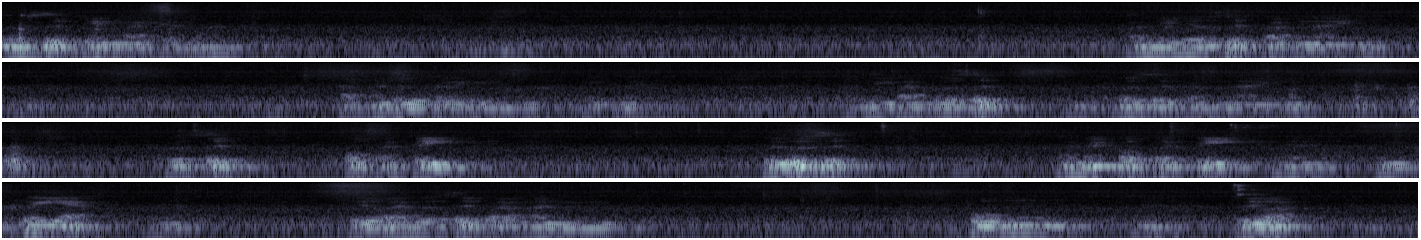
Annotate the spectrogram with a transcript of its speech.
รู้สึกยังไงกันบ้างตอนนี้รู้สึกแบบไหนกลับมาดูกันไหมตอนนี้เรารู้สึกรู้สึกแบบไหน รู้สึกปกติ หรือรู้สึก มันไม่ปกติมันเครียดหรือว่ารู้สึกว่ามันฟุ้งหรือว่า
